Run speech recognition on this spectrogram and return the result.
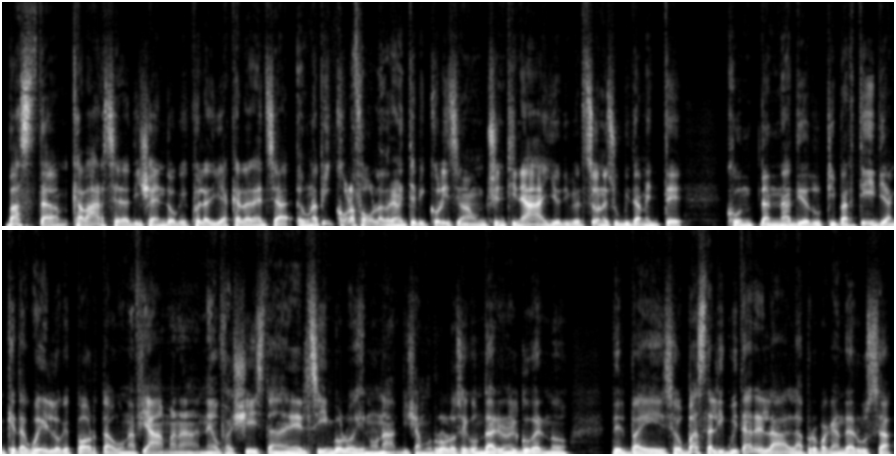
basta cavarsela dicendo che quella di Via Calarenzia è una piccola folla, veramente piccolissima, un centinaio di persone subitamente condannati da tutti i partiti, anche da quello che porta una fiamma neofascista nel simbolo e non ha diciamo, un ruolo secondario nel governo del paese o basta liquidare la, la propaganda russa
